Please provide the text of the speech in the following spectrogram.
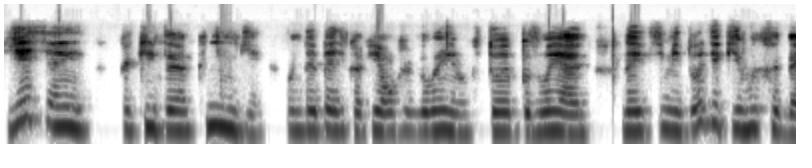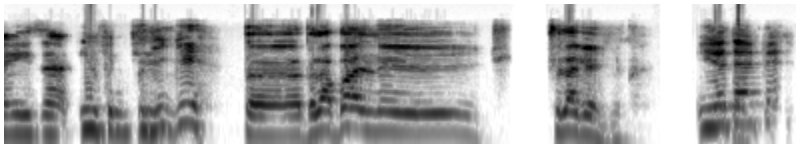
есть ли какие-то книги, вот опять, как я уже говорил, которые позволяют найти методики выхода из а, инфантилизма? Книги – это глобальный человечник, И это опять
